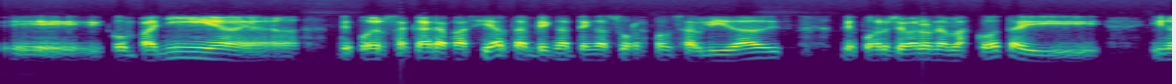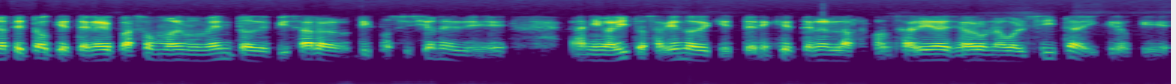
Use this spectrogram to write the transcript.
eh, compañía, de poder sacar a pasear, también tenga sus responsabilidades, de poder llevar una mascota y, y no te toque tener pasar un mal momento de pisar disposiciones de animalitos sabiendo de que tenés que tener la responsabilidad de llevar una bolsita y creo que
